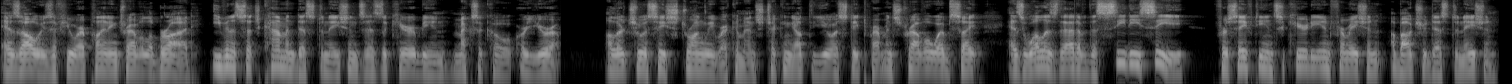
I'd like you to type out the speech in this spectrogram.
As always, if you are planning travel abroad, even to such common destinations as the Caribbean, Mexico, or Europe, AlertsUSA strongly recommends checking out the U.S. State Department's travel website as well as that of the CDC for safety and security information about your destination.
